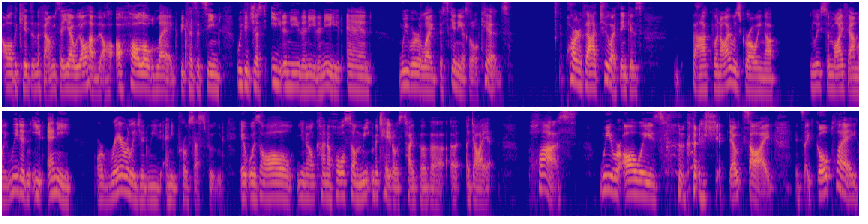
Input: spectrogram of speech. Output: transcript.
all the kids in the family say, yeah, we all have a, a, hollow leg because it seemed we could just eat and eat and eat and eat. And we were like the skinniest little kids. Part of that too, I think, is back when I was growing up, at least in my family, we didn't eat any or rarely did we eat any processed food. It was all, you know, kind of wholesome meat and potatoes type of a, a, a diet. Plus, we were always kind of shipped outside. It's like, go play.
